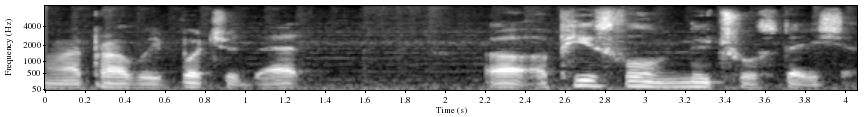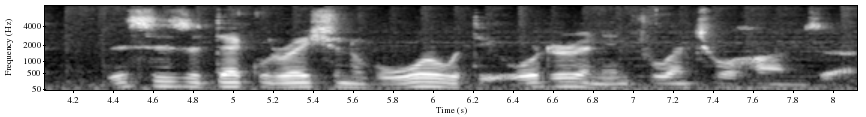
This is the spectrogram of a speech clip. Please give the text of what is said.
I probably butchered that. Uh, a peaceful neutral station. This is a declaration of war with the Order and influential Hansa,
